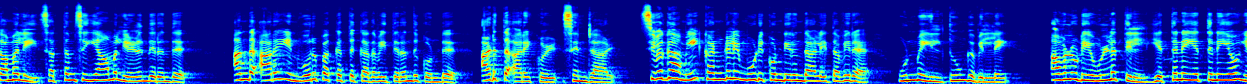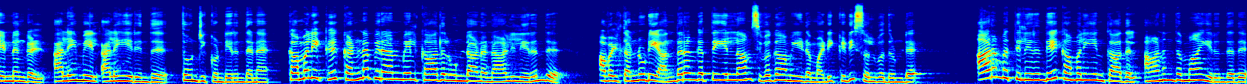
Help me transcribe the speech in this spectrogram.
கமலி சத்தம் செய்யாமல் எழுந்திருந்து அந்த அறையின் ஒரு பக்கத்து கதவை திறந்து கொண்டு அடுத்த அறைக்குள் சென்றாள். சிவகாமி கண்களை மூடிக்கொண்டிருந்தாளே தவிர உண்மையில் தூங்கவில்லை. அவளுடைய உள்ளத்தில் எத்தனை எத்தனையோ எண்ணங்கள் அலைமேல் அலையெறிந்து தோன்றிக் கொண்டிருந்தன. கமலிக்கு கண்ணபிரான் மேல் காதல் உண்டான நாளிலிருந்து அவள் தன்னுடைய அந்தரங்கத்தை எல்லாம் சிவகாமியிடம் அடிக்கடி சொல்வதுண்டு. ஆரம்பத்திலிருந்தே கமலியின் காதல் ஆனந்தமாய் இருந்தது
